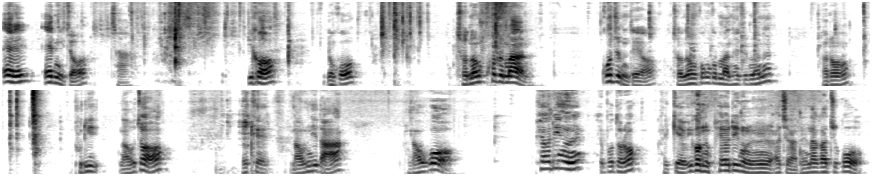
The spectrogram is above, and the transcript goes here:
LN이죠. 자, 이거 요거 전원 코드만 꽂으면 돼요. 전원 공급만 해주면은 바로 불이 나오죠. 이렇게 나옵니다. 나오고 페어링을 해보도록 할게요. 이거는 페어링을 아직 안 해놔가지고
